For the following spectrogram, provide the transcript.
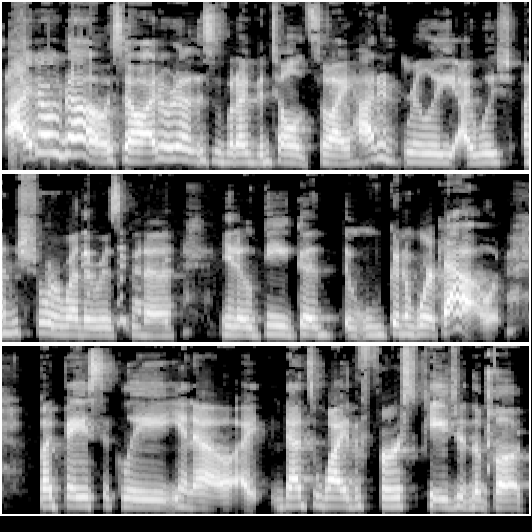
I don't know. So I don't know. This is what I've been told. So I hadn't really, I was unsure whether it was going to, you know, be good, going to work out. But basically, you know, I, that's why the first page in the book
